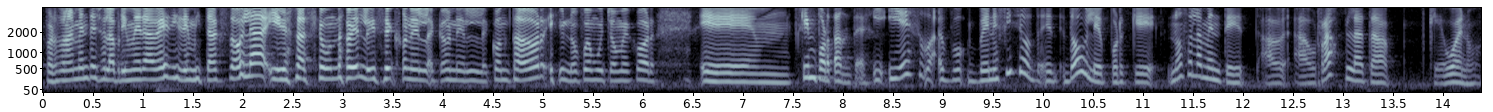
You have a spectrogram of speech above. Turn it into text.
personalmente yo la primera vez hice mi tax sola y la segunda vez lo hice con el, con el contador y no fue mucho mejor. Em, Qué importante. Y, y es beneficio doble porque no solamente ahorras plata que bueno,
